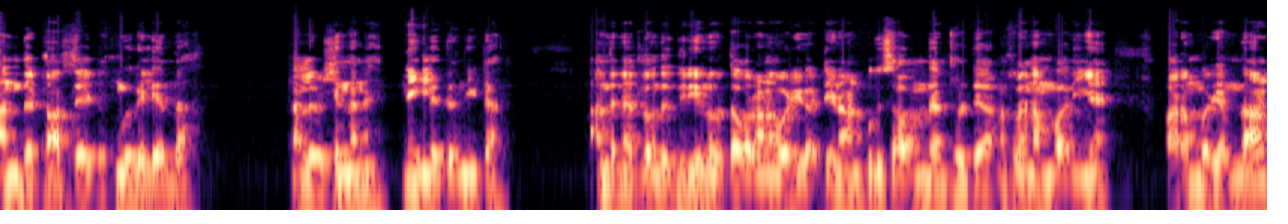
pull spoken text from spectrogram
அந்த டார்ச் லைட் உங்க கையில இருந்தா? நல்ல விஷயம் தானே? நீங்களே தெரிஞ்சுக்கிட்டா? அந்த நேரத்தில் வந்து திடீர்னு ஒரு தவறான வழிகாட்டி நான் புதுசாக வந்தேன்னு சொல்லிட்டு யாருன்னு சொல்ல நம்பாதீங்க. பாரம்பரியம் தான்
